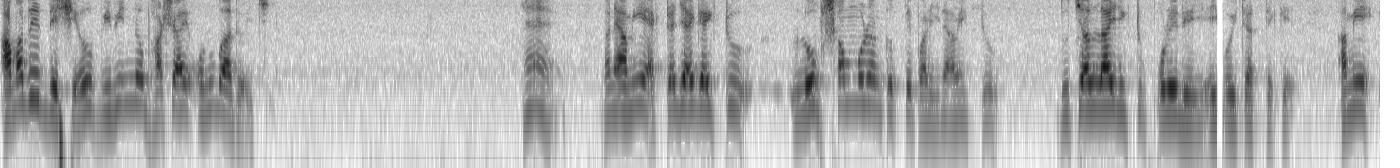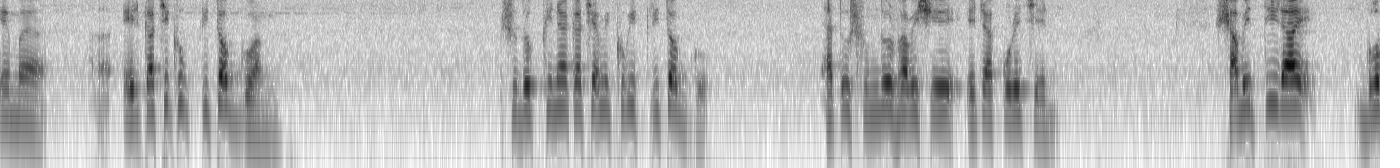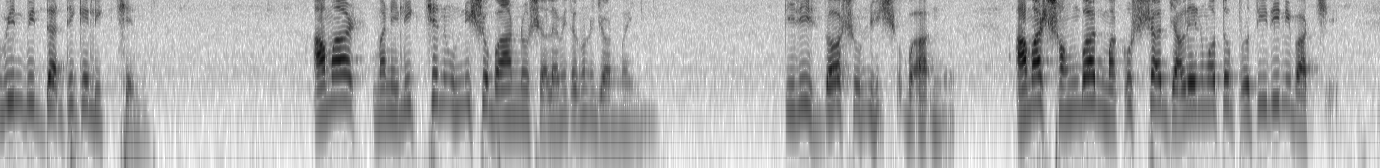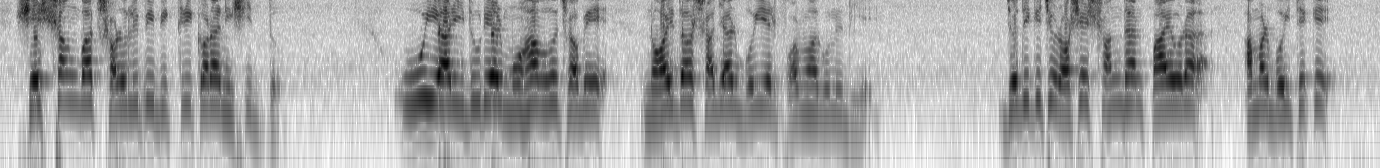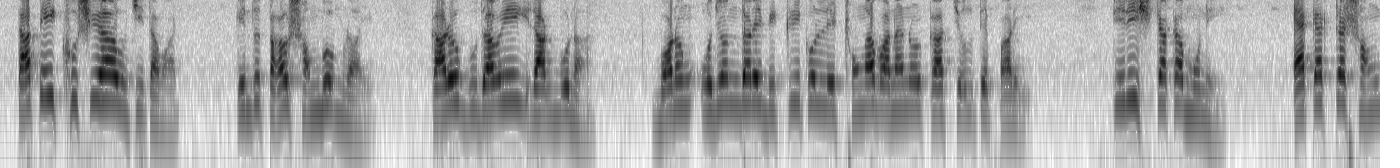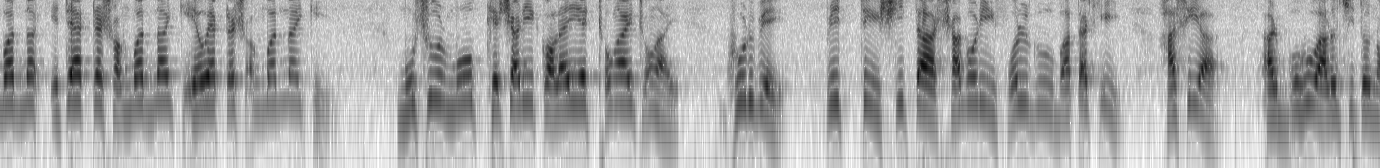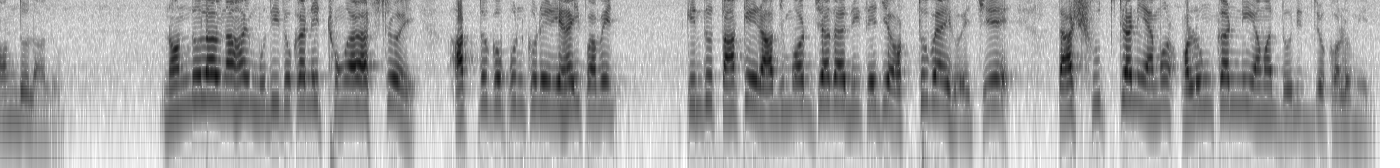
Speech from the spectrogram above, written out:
আমাদের দেশেও বিভিন্ন ভাষায় অনুবাদ হয়েছে। হ্যাঁ মানে আমি একটা জায়গায় একটু লোভ সম্বরণ করতে পারি না, আমি একটু দু চার লাইন একটু পড়ে দিই এই বইটার থেকে। আমি এর কাছে খুব কৃতজ্ঞ আমি। সুদক্ষিণার কাছে আমি খুবই কৃতজ্ঞ। এত সুন্দরভাবে সে এটা করেছেন। সাবিত্রী রায় গোবিন্দ বিদ্যার্থীকে লিখছেন। আমার মানে লিখছেন উনিশশো সালে, আমি তখনও জন্মাইনি। তিরিশ দশ উনিশশো বাহান্ন। আমার সংবাদ মাকড়সার জালের মতো প্রতিদিনই বাড়ছে। শেষ সংবাদ স্বরলিপি বিক্রি করা নিষিদ্ধ। উই আর ইঁদুরের মহাভোজ হবে নয় দশ হাজার বইয়ের ফর্মাগুলো দিয়ে। যদি কিছু রসের সন্ধান পায় ওরা আমার বই থেকে, তাতেই খুশি হওয়া উচিত আমার। কিন্তু তাও সম্ভব নয়। কারও গুদামেই রাখব না। বরং ওজন দরে বিক্রি করলে ঠোঙা বানানোর কাজ চলতে পারে। তিরিশ টাকা মনে। এক একটা সংবাদ নয়, এটা একটা সংবাদ নয় কি, এও একটা সংবাদ নয় কি? মুসুর মুখ, খেসারি কলাইয়ের ঠোঙায় ঠোঙায় ঘুরবে পৃথ্বী, সীতা, সাগরী, ফল্গু, বাতাসি, হাসিয়া আর বহু আলোচিত নন্দলালও। নন্দলাল না হয় মুদি দোকানের ঠোঙার আশ্রয়ে আত্মগোপন করে রেহাই পাবেন, কিন্তু তাকে রাজমর্যাদা দিতে যে অর্থ ব্যয় হয়েছে, তার সুদটা নিয়ে এমন অলঙ্কার নিয়ে আমার দরিদ্র কলমের।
